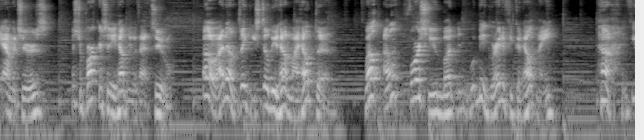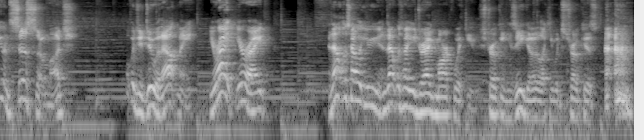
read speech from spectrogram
Amateurs. Mr. Parker said he'd help me with that too. Oh, I don't think you still need help my help then. Well, I won't force you, but it would be great if you could help me. Huh, if you insist so much. What would you do without me? You're right, you're right. And that was how you and that was how you dragged Mark with you, stroking his ego like you would stroke his uh,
